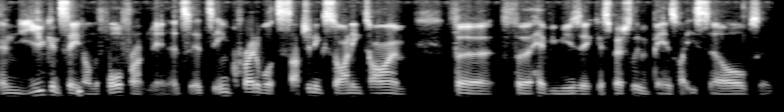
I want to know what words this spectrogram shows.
and you can see it on the forefront, man. It's it's incredible. It's such an exciting time for for heavy music, especially with bands like yourselves and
